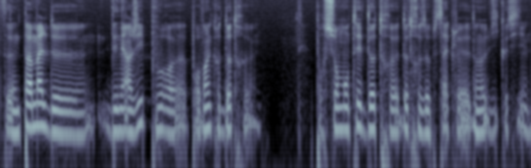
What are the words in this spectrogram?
ça donne pas mal d'énergie pour, euh, pour vaincre d'autres, pour surmonter d'autres, obstacles dans notre vie quotidienne.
